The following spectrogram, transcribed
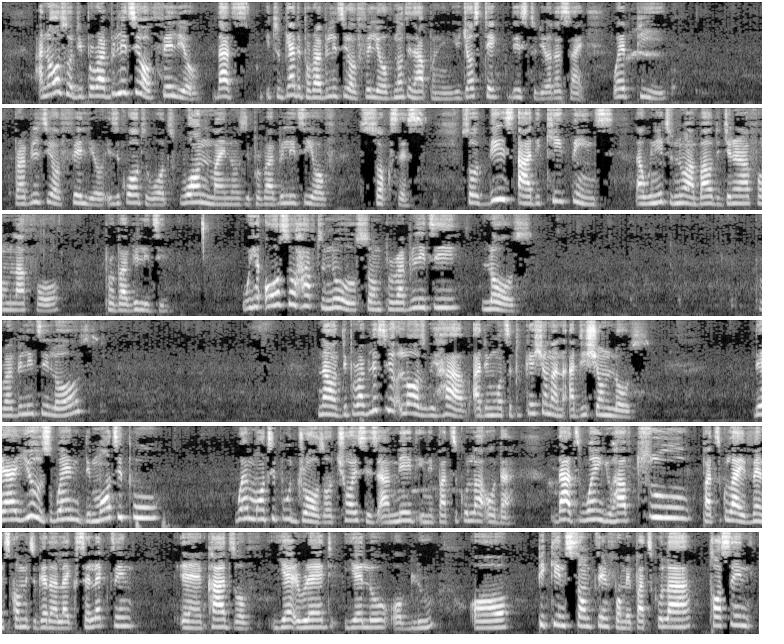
and also the probability of failure that's it get the probability of failure of nothing happening. You just take this to the other side where p probability of failure is equal to what? 1 minus the probability of success. So these are the key things that we need to know about the general formula for probability. We also have to know some probability laws. Probability laws now, the probability laws we have are the multiplication and addition laws. They are used when the multiple when multiple draws or choices are made in a particular order. That's when you have two particular events coming together, like selecting uh, cards of ye red, yellow, or blue, or picking something from a particular, tossing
